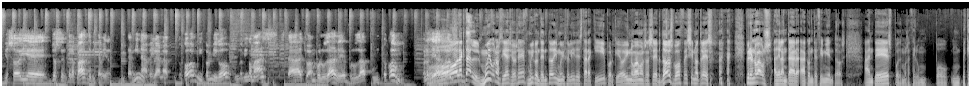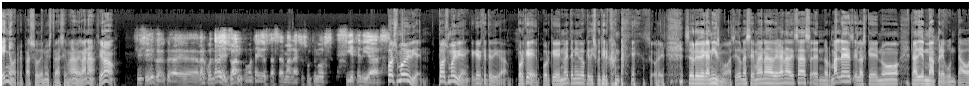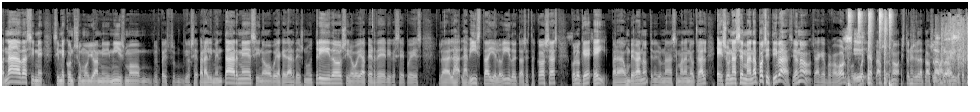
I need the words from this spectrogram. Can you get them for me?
Yo soy eh, Joseph de la Paz de vitamina, vitaminavegana.com y conmigo, un domingo más, está Joan Boluda de boluda.com. Buenos días. Joan. Hola, ¿qué tal? Muy buenos días, Joseph. Muy contento y muy feliz de estar aquí porque hoy no vamos a ser dos voces, sino tres. Pero no vamos a adelantar acontecimientos. Antes podemos hacer un, po- un pequeño repaso de nuestra semana vegana, ¿sí o no? Sí, sí, eh, a ver, cuéntame, Joan, ¿cómo te ha ido esta semana, estos últimos siete días? Pues muy bien. Pues muy bien, ¿qué quieres que te diga? ¿Por qué? Porque no he tenido que discutir con nadie sobre, sobre veganismo. Ha sido una semana vegana de esas eh, normales en las que no nadie me ha preguntado nada, si me, si me consumo yo a mí mismo, pues yo sé, para alimentarme, si no voy a quedar desnutrido, si no voy a perder, yo qué sé, pues la, la- la vista y el oído y todas estas cosas. Con lo que, hey, para un vegano tener una semana neutral es una semana positiva, ¿sí o no? O sea que, por favor, Sí. fuerte aplauso. No, esto no es el ahí, aplauso.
